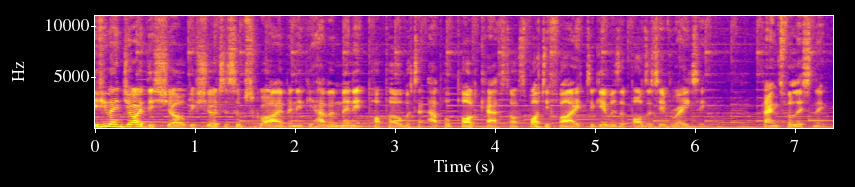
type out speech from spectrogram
If you enjoyed this show, be sure to subscribe, and if you have a minute, pop over to Apple Podcasts or Spotify to give us a positive rating. Thanks for listening.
